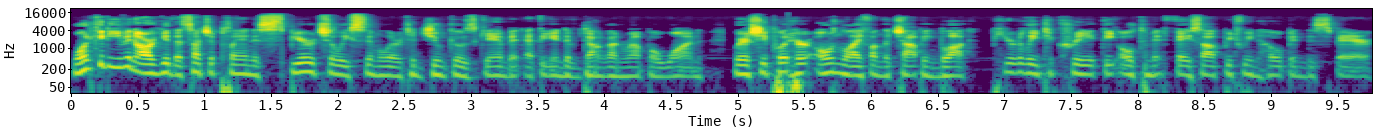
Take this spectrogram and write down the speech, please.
One could even argue that such a plan is spiritually similar to Junko's gambit at the end of Danganronpa 1, where she put her own life on the chopping block purely to create the ultimate face-off between hope and despair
